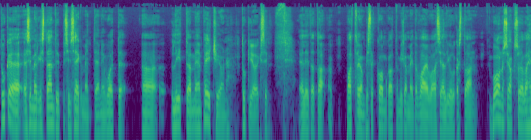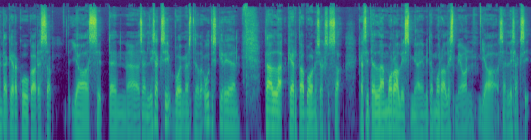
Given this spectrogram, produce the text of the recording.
tukea esimerkiksi tämän tyyppisiä segmenttejä, niin voitte liittyä meidän Patreon-tukijoiksi. Eli tota, patreon.com kautta mikä meitä vaivaa. Siellä julkaistaan bonusjaksoja vähintään kerran kuukaudessa ja sitten sen lisäksi voi myös tilata uutiskirjeen. Tällä kertaa bonusjaksossa käsitellään moralismia ja mitä moralismi on ja sen lisäksi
